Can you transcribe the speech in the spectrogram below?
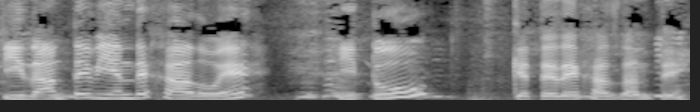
Y Dante bien dejado, ¿eh? ¿Y tú? Que te dejas, Dante.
